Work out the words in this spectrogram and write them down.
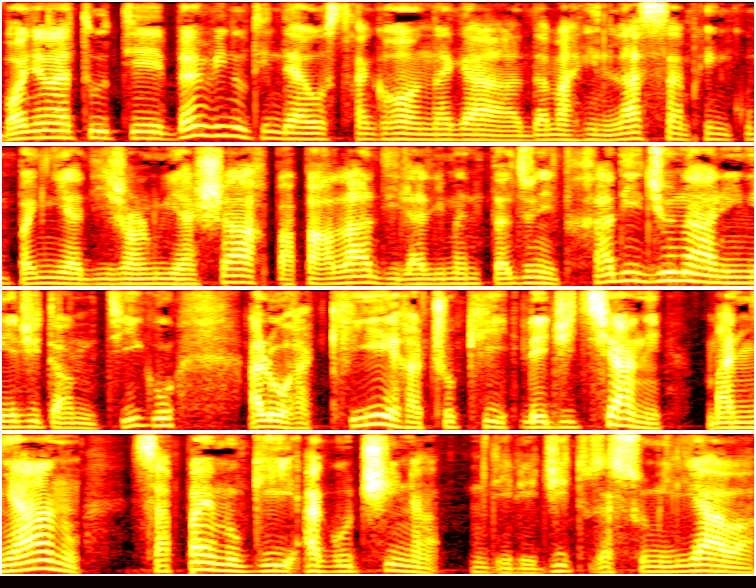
Buongiorno a tutti e benvenuti in nostra cronaca da Marine sempre in compagnia di Jean-Louis Achard per parlare dell'alimentazione tradizionale in Egitto antico. Allora, chi era ciò che gli egiziani mangiano? Sappiamo che la cucina dell'Egitto si assomigliava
